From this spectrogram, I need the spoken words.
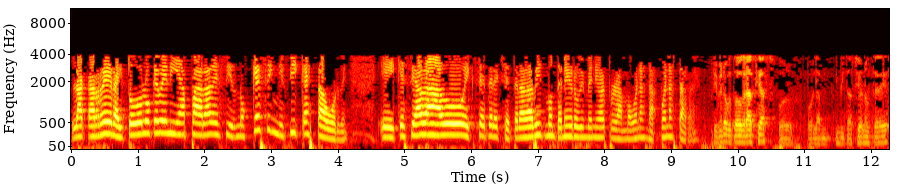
la carrera y todo lo que venía para decirnos qué significa esta orden. eh, que se ha dado, etcétera, etcétera. David Montenegro, bienvenido al programa. Buenas, na- buenas tardes. Primero que todo, gracias por la invitación a ustedes.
